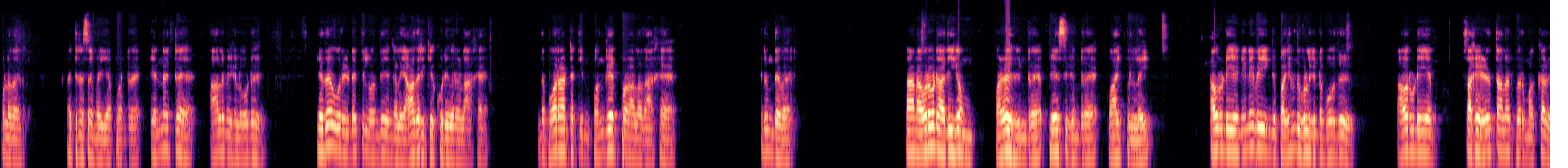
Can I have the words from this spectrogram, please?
புலவர் ரத்தினசாமி ஐயா போன்ற எண்ணற்ற ஆளுமைகளோடு ஏதோ ஒரு இடத்தில் வந்து எங்களை ஆதரிக்கக்கூடியவர்களாக இந்த போராட்டத்தின் பங்கேற்பாளராக இருந்தவர். நான் அவரோடு அதிகம் பழகுகின்ற பேசுகின்ற வாய்ப்பில்லை. அவருடைய நினைவை இங்கு பகிர்ந்து கொள்கின்ற போது அவருடைய சக எழுத்தாளர் பெருமக்கள்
